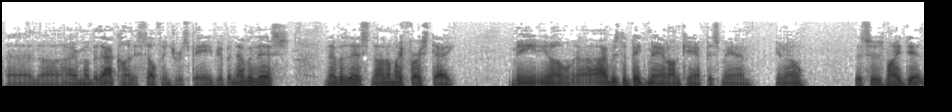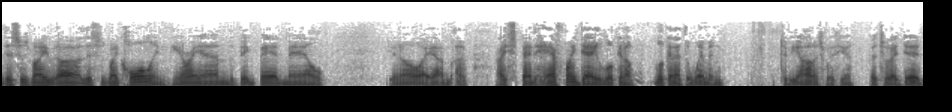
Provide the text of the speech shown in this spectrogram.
And uh, I remember that kind of self-injurious behavior, but never this, never this, not on my first day. Me, you know, I was the big man on campus, man. You know, this is my this is my uh, this is my calling. Here I am, the big bad male. You know, I I'm, I I spent half my day looking up looking at the women. To be honest with you, that's what I did.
